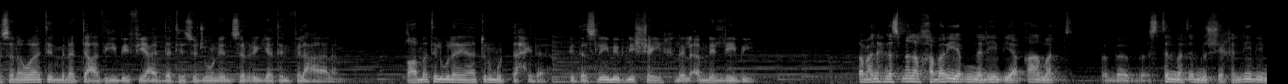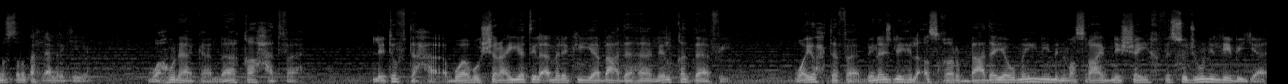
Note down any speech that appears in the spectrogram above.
بعد سنوات من التعذيب في عدة سجون سرية في العالم. قامت الولايات المتحدة بتسليم ابن الشيخ للأمن الليبي. طبعا إحنا سمعنا الخبرية أن ليبيا قامت باستلمت ابن الشيخ الليبي من السلطات الأمريكية. وهناك لاقى حتفه لتفتح أبواب الشرعية الأمريكية بعدها للقذافي ويحتفى بنجله الأصغر بعد يومين من مصرع ابن الشيخ في السجون الليبية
